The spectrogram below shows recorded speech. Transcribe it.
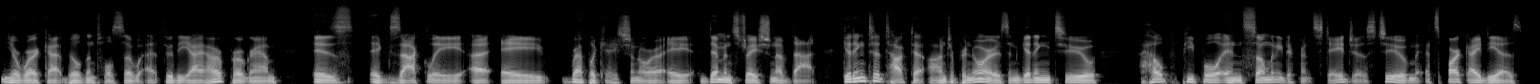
your work at Build in Tulsa at, through the EIR program is exactly a, a replication or a demonstration of that. Getting to talk to entrepreneurs and getting to help people in so many different stages too. It spark ideas.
